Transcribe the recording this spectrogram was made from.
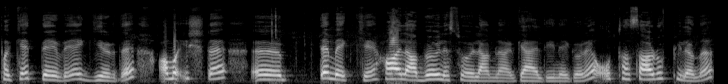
paket devreye girdi. Ama işte e, Demek ki hala böyle söylemler geldiğine göre o tasarruf planı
